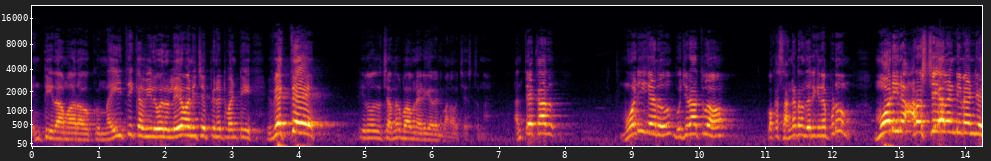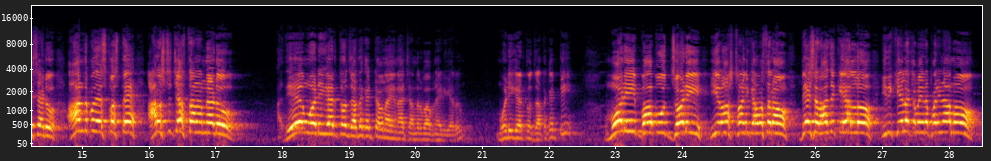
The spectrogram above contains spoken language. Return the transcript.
ఎన్టీ రామారావుకు నైతిక విలువలు లేవని చెప్పినటువంటి వ్యక్తే ఈరోజు చంద్రబాబు నాయుడు గారని మనం చేస్తున్నాం. అంతేకాదు మోడీ గారు గుజరాత్లో ఒక సంఘటన జరిగినప్పుడు మోడీని అరెస్ట్ చేయాలని డిమాండ్ చేశాడు. ఆంధ్రప్రదేశ్కి వస్తే అరెస్ట్ చేస్తానన్నాడు. అదే మోడీ గారితో జత కట్టావు నాయన చంద్రబాబు నాయుడు గారు. మోడీ గారితో జత కట్టి మోడీ బాబు జోడీ ఈ రాష్ట్రానికి అవసరం. దేశ రాజకీయాల్లో ఇది కీలకమైన పరిణామం.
